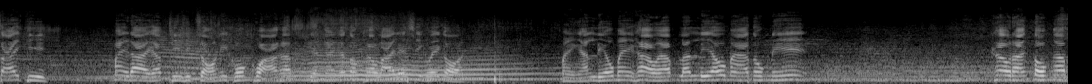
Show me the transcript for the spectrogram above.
ซ้ายที ไม่ได้ครับ T12 นี่โค้งขวาครับยังไงก็ต้องเข้าลายเลสซิ่งไว้ก่อน ไม่งั้นเลี้ยวไม่เข้าครับ แล้วเลี้ยวมาตรงนี้ เข้าทางตรงครับ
